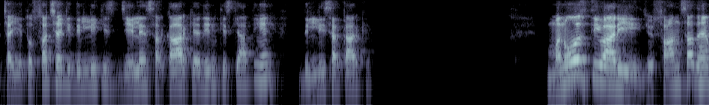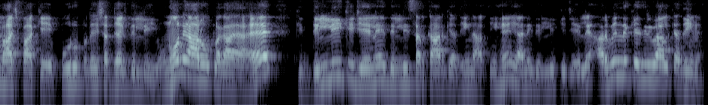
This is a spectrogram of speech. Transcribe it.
अच्छा ये तो सच है कि दिल्ली की जेलें सरकार के अधीन किसके आती हैं? दिल्ली सरकार के। मनोज तिवारी, जो सांसद हैं भाजपा के, पूर्व प्रदेश अध्यक्ष दिल्ली, उन्होंने आरोप लगाया है कि दिल्ली की जेलें दिल्ली सरकार के अधीन आती हैं, यानी दिल्ली की जेलें अरविंद केजरीवाल के अधीन है।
